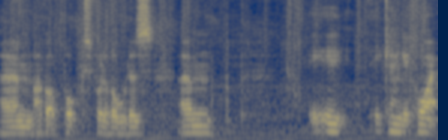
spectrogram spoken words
Um, I've got books full of orders. Um, it, it, it can get quite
